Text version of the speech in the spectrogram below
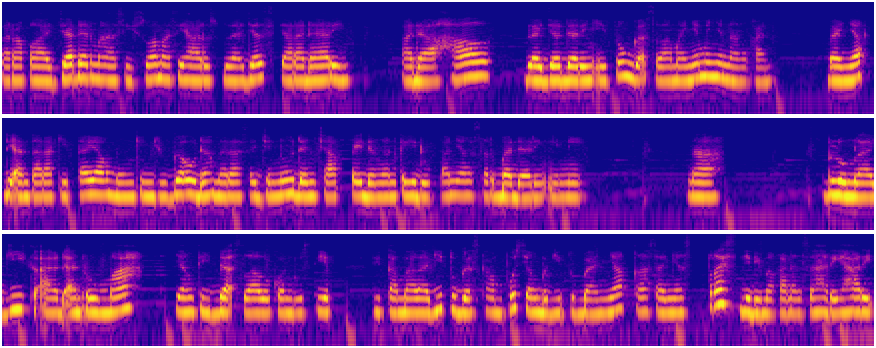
para pelajar dan mahasiswa masih harus belajar secara daring. Padahal, belajar daring itu nggak selamanya menyenangkan. Banyak di antara kita yang mungkin juga udah merasa jenuh dan capek dengan kehidupan yang serba daring ini. Nah, belum lagi keadaan rumah yang tidak selalu kondusif, ditambah lagi tugas kampus yang begitu banyak, rasanya stres jadi makanan sehari-hari.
